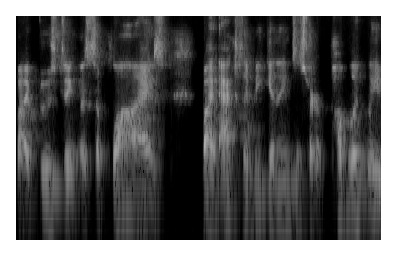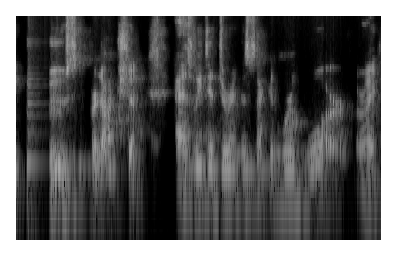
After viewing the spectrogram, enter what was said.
by boosting the supplies by actually beginning to sort of publicly boost production, as we did during Second World War. Right?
